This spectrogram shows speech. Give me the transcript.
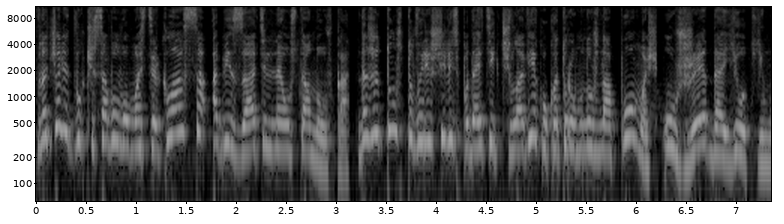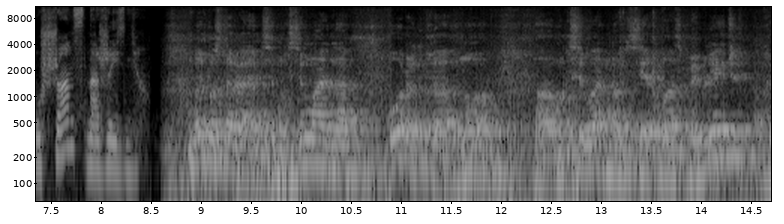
В начале двухчасового мастер-класса обязательная установка. Даже то, что вы решились подойти к человеку, которому нужна помощь, уже дает ему шанс на жизнь. Мы постараемся максимально коротко, но а, максимально всех вас привлечь к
